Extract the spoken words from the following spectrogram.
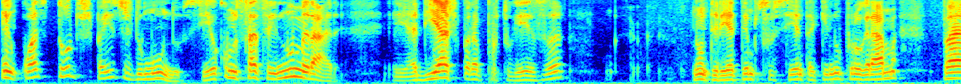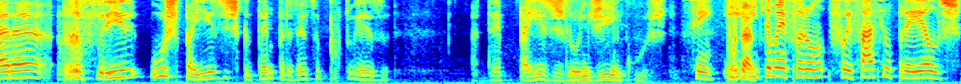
em quase todos os países do mundo. Se eu começasse a enumerar eh, a diáspora portuguesa, não teria tempo suficiente aqui no programa para referir os países que têm presença portuguesa. Até países longínquos. Sim, E- Portanto- e, também foram, foi fácil para eles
